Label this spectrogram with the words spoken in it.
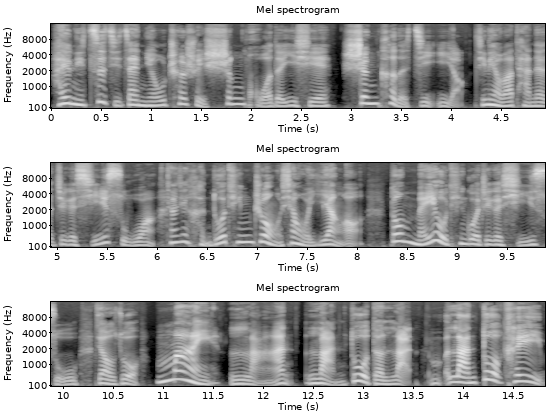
还有你自己在牛车水生活的一些深刻的记忆啊。今天我们要谈的这个习俗啊，相信很多听众像我一样哦，都没有听过这个习俗，叫做卖懒，懒惰的懒，懒惰可以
